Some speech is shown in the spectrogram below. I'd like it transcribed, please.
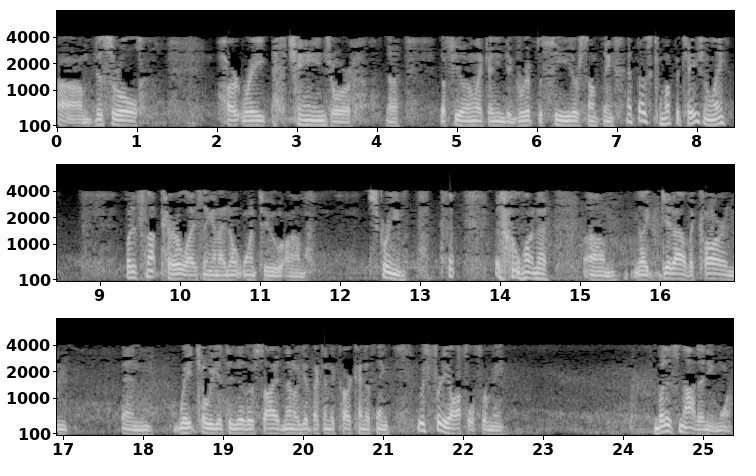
um, visceral heart rate change or the feeling like I need to grip the seat or something. That does come up occasionally, but it's not paralyzing and I don't want to, um, scream. I don't want to, um, like get out of the car and, and wait till we get to the other side and then I'll get back in the car kind of thing. It was pretty awful for me. But it's not anymore.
